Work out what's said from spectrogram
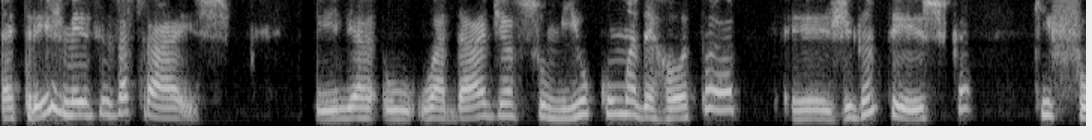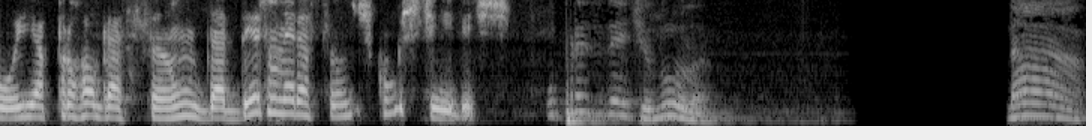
né, três meses atrás, ele, o, o Haddad assumiu com uma derrota é, gigantesca, que foi a prorrogação da desoneração dos combustíveis. O presidente Lula, na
